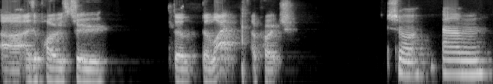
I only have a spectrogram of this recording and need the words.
uh, as opposed to the the light approach? Sure. Um,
